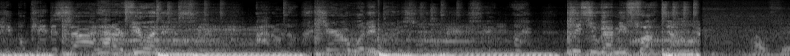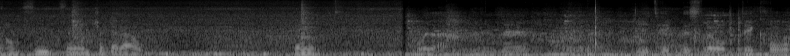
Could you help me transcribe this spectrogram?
People can't decide how they're viewing this. I don't know. Cheryl wouldn't do this shit. Uh, Bitch, you got me fucked up. Outfit on fleek, fam. Check that out. Bam. Pour that there. You take this little dick hole.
